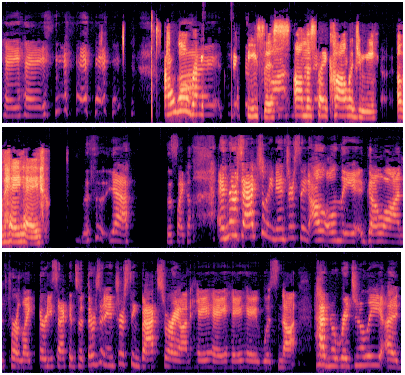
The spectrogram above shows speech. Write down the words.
Hey Hey. I will write a thesis on the psychology of Heihei. This is, yeah, the psycho. And there's actually an interesting. I'll only go on for like 30 seconds, but there's an interesting backstory on Heihei. Hey Hey was not had an originally a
